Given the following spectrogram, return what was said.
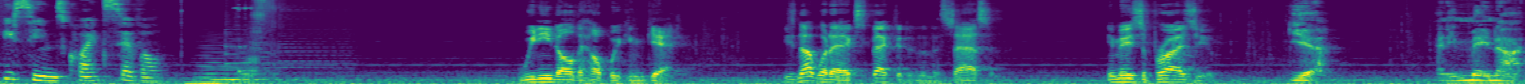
He seems quite civil. We need all the help we can get. He's not what I expected in an assassin. He may surprise you. Yeah. And he may not.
